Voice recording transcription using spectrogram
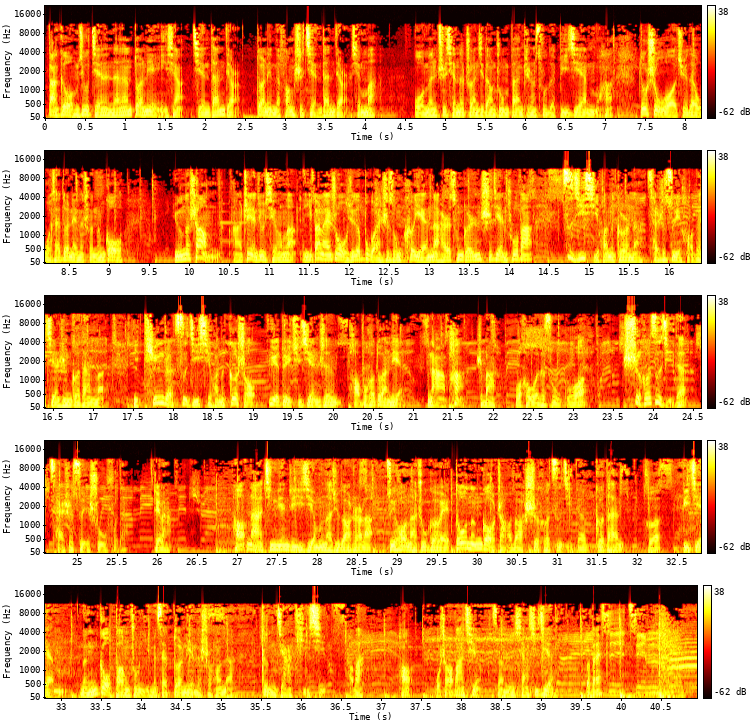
大哥，我们就简简单单锻炼一下，简单点锻炼的方式简单点行吗？我们之前的专辑当中，半瓶醋的 BGM 哈，都是我觉得我在锻炼的时候能够。用得上的啊，这样就行了。一般来说，我觉得不管是从科研呢，还是从个人实践出发，自己喜欢的歌呢，才是最好的健身歌单了。你听着自己喜欢的歌手、乐队去健身、跑步和锻炼，哪怕是吧，我和我的祖国，适合自己的才是最舒服的，对吧？好，那今天这期节目呢就到这儿了。最后呢，祝各位都能够找到适合自己的歌单和 BGM，能够帮助你们在锻炼的时候呢更加提气，好吧？好，我是奥巴庆，咱们下期见。拜拜。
